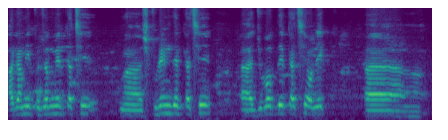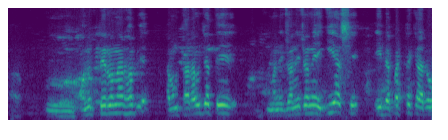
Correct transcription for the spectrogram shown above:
আগামী প্রজন্মের কাছে স্টুডেন্টদের কাছে যুবকদের কাছে অনেক অনুপ্রেরণার হবে এবং তারাও যাতে মানে জনে জনে এগিয়ে আসে এই ব্যাপারটাকে আরও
